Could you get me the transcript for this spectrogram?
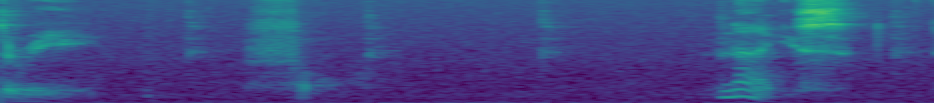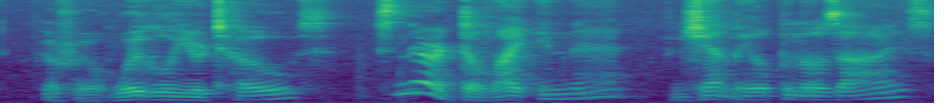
three, four. Nice. Feel free to wiggle your toes. Isn't there a delight in that? Gently open those eyes.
